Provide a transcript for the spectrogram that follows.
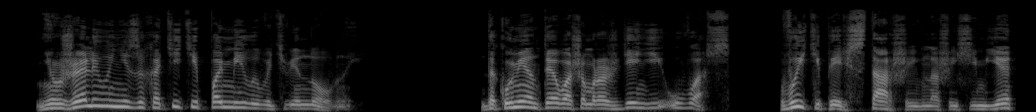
— неужели вы не захотите помиловать виновный? Документы о вашем рождении у вас. Вы теперь старший в нашей семье,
